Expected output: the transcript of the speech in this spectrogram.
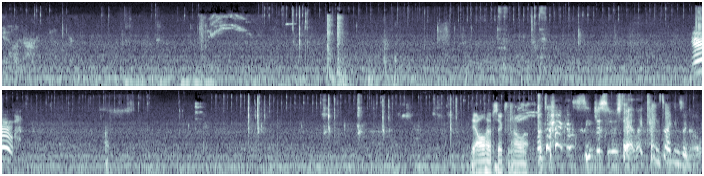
You know. No. They all have six and they're all up. What the heck? is- He just used that like 10 seconds ago.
